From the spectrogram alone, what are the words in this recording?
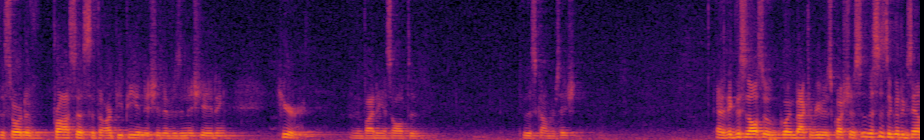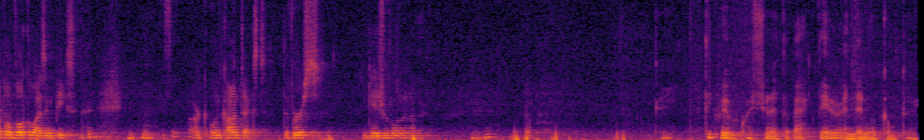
the sort of process that the RPP initiative is initiating here and inviting us all to, to this conversation. And I think this is also going back to previous questions. This is a good example of localizing peace. Mm-hmm. Our own context, diverse, engage with one another. Mm-hmm. Yep. Okay, I think we have a question at the back there, and then we'll come to you.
